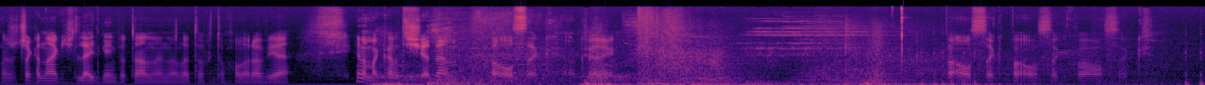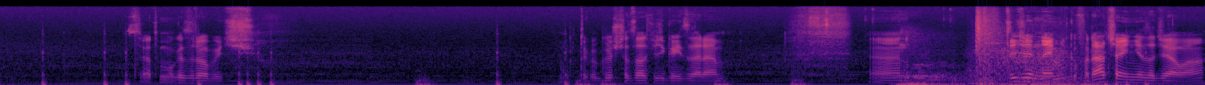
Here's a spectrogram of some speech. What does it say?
Może czeka na jakiś late game totalny, no ale to, to cholera wie. Ile ma kart? 7? Paosek, okej. Paosek, paosek, paosek. Co ja tu mogę zrobić? Mogę tego gościa załatwić gejzerem. E, no, tydzień najemników raczej nie zadziała.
